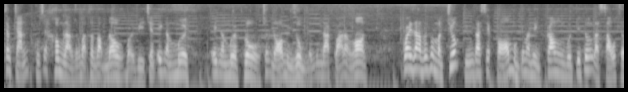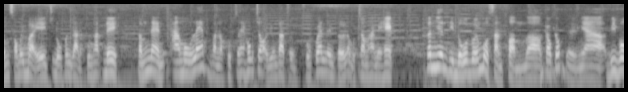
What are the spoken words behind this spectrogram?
chắc chắn cũng sẽ không làm cho các bạn thất vọng đâu bởi vì trên X50, X50 Pro trước đó mình dùng nó cũng đã quá là ngon. Quay ra với phần mặt trước thì chúng ta sẽ có một cái màn hình cong với kích thước là 6.67 inch, độ phân giải là Full HD, tấm nền AMOLED và nó cũng sẽ hỗ trợ cho chúng ta số quét lên tới là 120 Hz. Tất nhiên thì đối với một sản phẩm uh, cao cấp ở nhà Vivo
